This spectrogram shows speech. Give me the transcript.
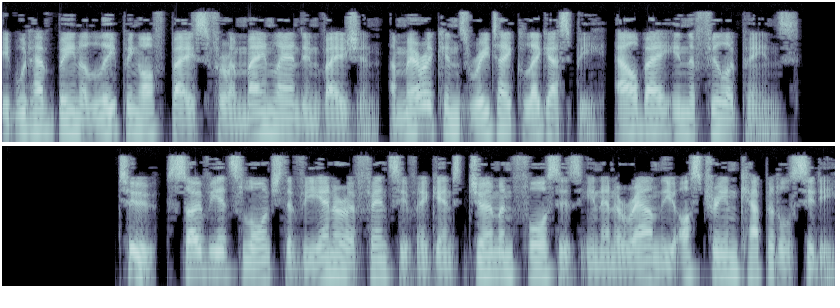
It would have been a leaping-off base for a mainland invasion. Americans retake Legazpi, Albay in the Philippines. 2. Soviets launch the Vienna offensive against German forces in and around the Austrian capital city.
